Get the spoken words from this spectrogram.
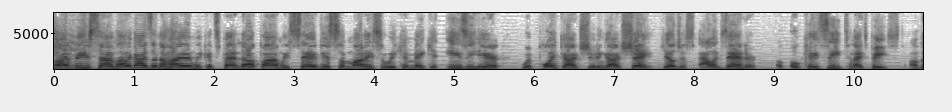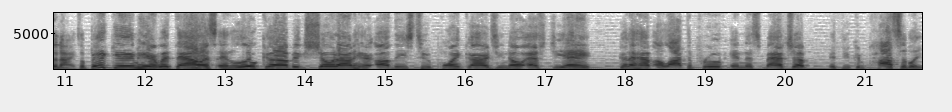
All right, Beast time. A lot of guys on the high end we could spend up on. We saved you some money so we can make it easy here with point guard, shooting guard Shai Gilgeous-Alexander of OKC, tonight's Beast of the Night. So big game here with Dallas and Luka. Big showdown here of these two point guards. You know SGA gonna have a lot to prove in this matchup. If you can possibly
